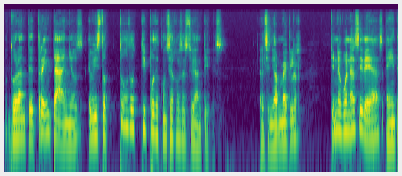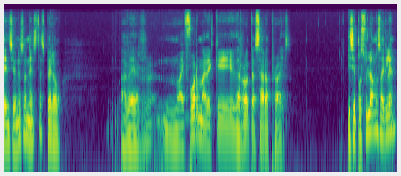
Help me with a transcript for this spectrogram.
Durante 30 años he visto todo tipo de consejos estudiantiles. El señor Meckler tiene buenas ideas e intenciones honestas, pero... A ver, no hay forma de que derrote a Sarah Price. ¿Y si postulamos a Glenn?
